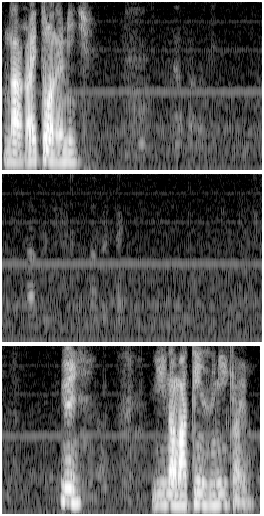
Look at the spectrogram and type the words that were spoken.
Da, ai tone mici. Eu nici n-am atins nimic eu.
